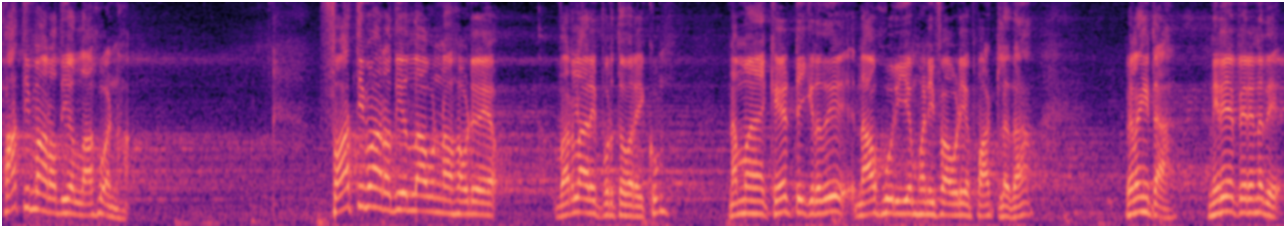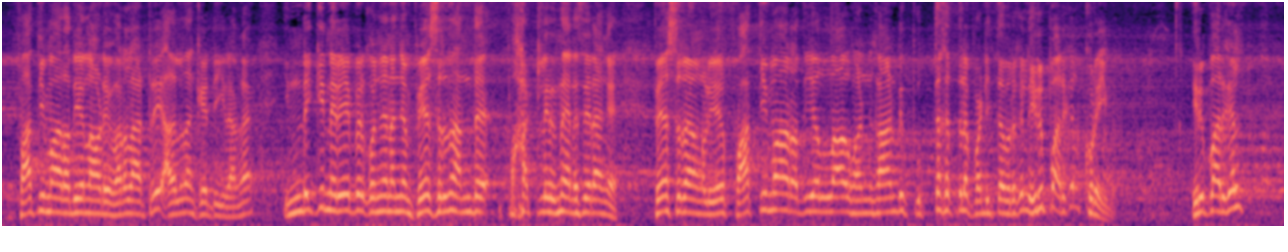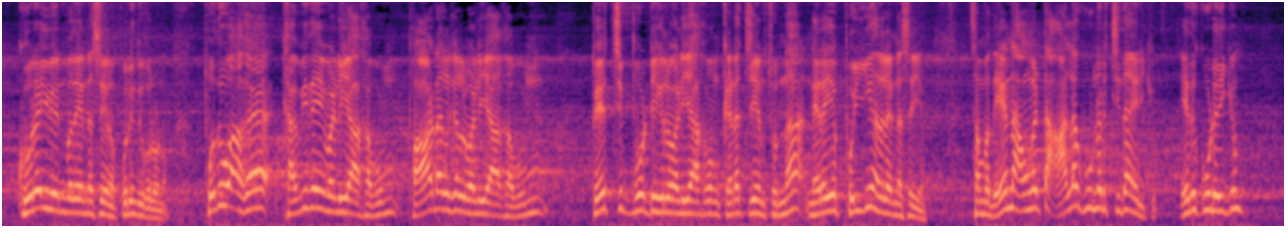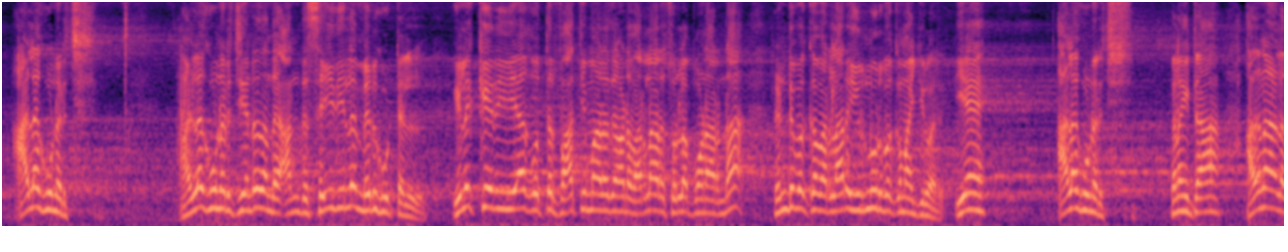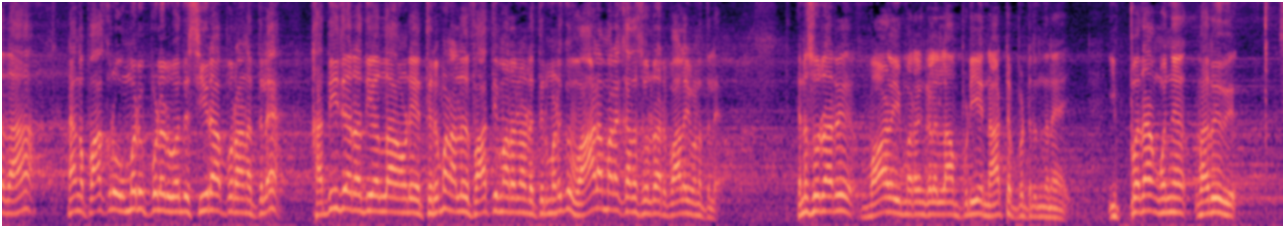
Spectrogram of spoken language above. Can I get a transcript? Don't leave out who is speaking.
Speaker 1: ஃபாத்திமா ரதியுல்லாஹு அன்ஹா. ஃபாத்திமா ரதியுல்லாஹு அண்ணாவுடைய வரலாறை பொறுத்த வரைக்கும் நம்ம கேட்டிருக்கிறது நாகூரியம் ஹனீஃபாவுடைய பாட்டில் தான். விளங்கிட்டா? நிறைய பேர் என்னது? ஃபாத்திமா ரதியுல்லாவுடைய வரலாற்று அதில் தான் கேட்டிக்கிறாங்க இன்றைக்கு நிறைய பேர் கொஞ்சம் நஞ்சம் பேசுறது அந்த பாட்டில் இருந்தால் என்ன செய்கிறாங்க பேசுகிறாங்களே ஃபாத்திமா ரதியுல்லாஹு அன்ஹாண்டு புத்தகத்தில் படித்தவர்கள் இருப்பார்கள் குறைவு. இருப்பார்கள் குறைவு என்பதை என்ன செய்யணும்? புரிந்து கொள்ளணும். பொதுவாக கவிதை வழியாகவும் பாடல்கள் வழியாகவும் பேச்சு போட்டிகள் வழியாகவும் கிடைச்சேன்னு சொன்னால் நிறைய பொய்யும் அதில் என்ன செய்யும்? சம்பந்தம் ஏன்னா அவங்கள்ட்ட அழகுணர்ச்சி தான் இருக்கும். எது கூட இருக்கும்? அழகுணர்ச்சி. அழகுணர்ச்சின்றது அந்த அந்த செய்தியில் மெருகூட்டல். இலக்கிய ரீதியாக ஒருத்தர் ஃபாத்திமாரதனோட வரலாறு சொல்ல போனார்னா ரெண்டு பக்கம் வரலாறு இருநூறு பக்கம் ஆக்கிடுவார் ஏன்? அழகுணர்ச்சி. விளங்கிட்டா? அதனால தான் நாங்கள் பார்க்குறோம் உமர் புலர் வந்து சீரா புராணத்தில் ஹதீஜா ரதி அல்லாவுடைய திருமணம் அல்லது ஃபாத்திமா ரதியோட திருமணத்துக்கு வாழை மர கதை சொல்கிறார் பாலைவனத்தில். என்ன சொல்றாரு? வாழை மரங்கள் எல்லாம் அப்படியே நாட்டப்பட்டிருந்தன. இப்பதான் கொஞ்சம் வருது.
